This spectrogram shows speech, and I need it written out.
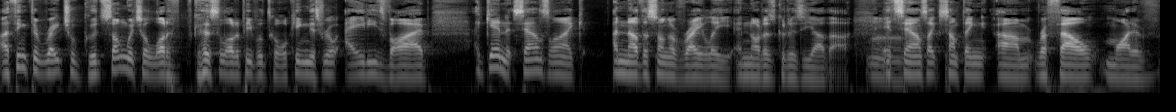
I think the Rachel Goode song, which a lot of because a lot of people talking this real '80s vibe, again, it sounds like another song of Ray Lee and not as good as the other. It sounds like something um, Rafael might have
